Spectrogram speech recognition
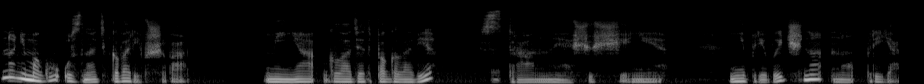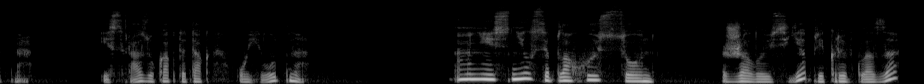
но не могу узнать говорившего. Меня гладят по голове? Странные ощущения. Непривычно, но приятно. И сразу как-то так уютно. Мне снился плохой сон, жалуюсь я, прикрыв глаза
